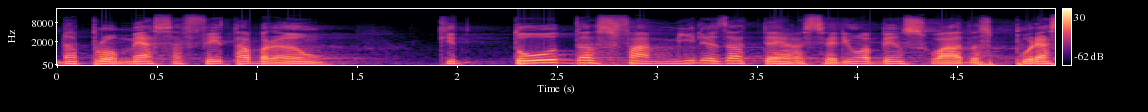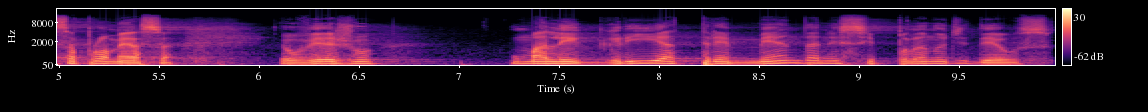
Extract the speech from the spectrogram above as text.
da promessa feita a Abraão, que todas as famílias da terra seriam abençoadas por essa promessa. Eu vejo uma alegria tremenda nesse plano de Deus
